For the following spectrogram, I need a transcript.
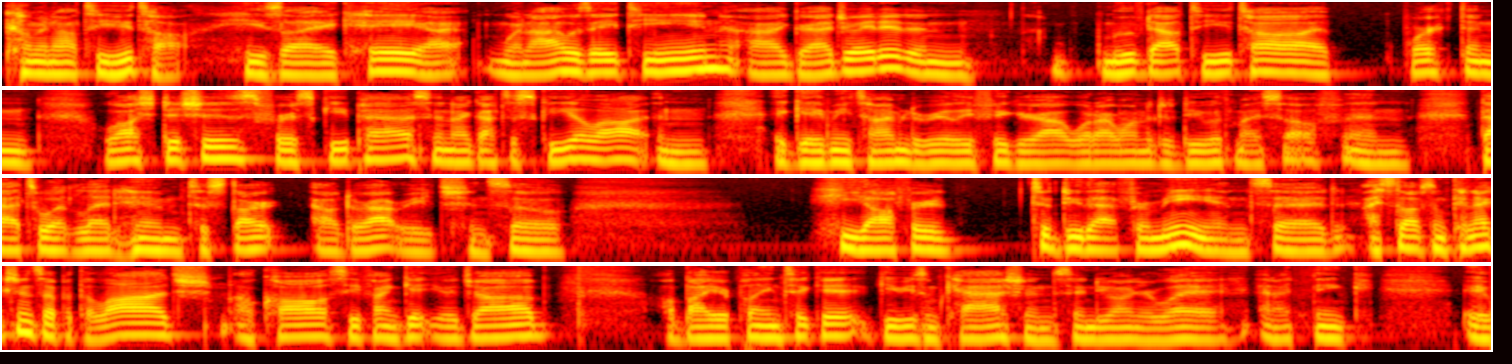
coming out to Utah. He's like, hey, I, when I was 18, I graduated and moved out to Utah. I worked and washed dishes for a ski pass and I got to ski a lot and it gave me time to really figure out what I wanted to do with myself and that's what led him to start outdoor outreach and so he offered to do that for me and said, I still have some connections up at the lodge. I'll call, see if I can get you a job. I'll buy your plane ticket, give you some cash, and send you on your way. And I think it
